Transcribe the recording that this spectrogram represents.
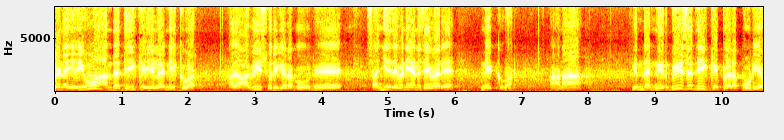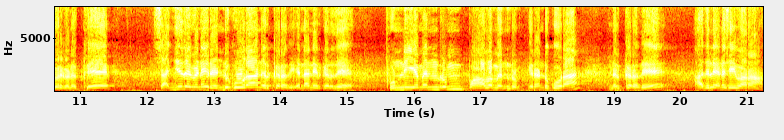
வினையையும் அந்த தீக்கையில் நீக்குவார். அது அவி சொரிகிற போது சஞ்சித வினை என்ன செய்வார்? நீக்குவார். ஆனால் இந்த நிர்பீச தீக்கை பெறக்கூடியவர்களுக்கு சஞ்சித வினை ரெண்டு கூறா நிற்கிறது. என்ன நிற்கிறது? புண்ணியம் என்றும் பாவம் என்றும் இரண்டு கூறா நிற்கிறது. அதில் என்ன செய்வாராம்?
